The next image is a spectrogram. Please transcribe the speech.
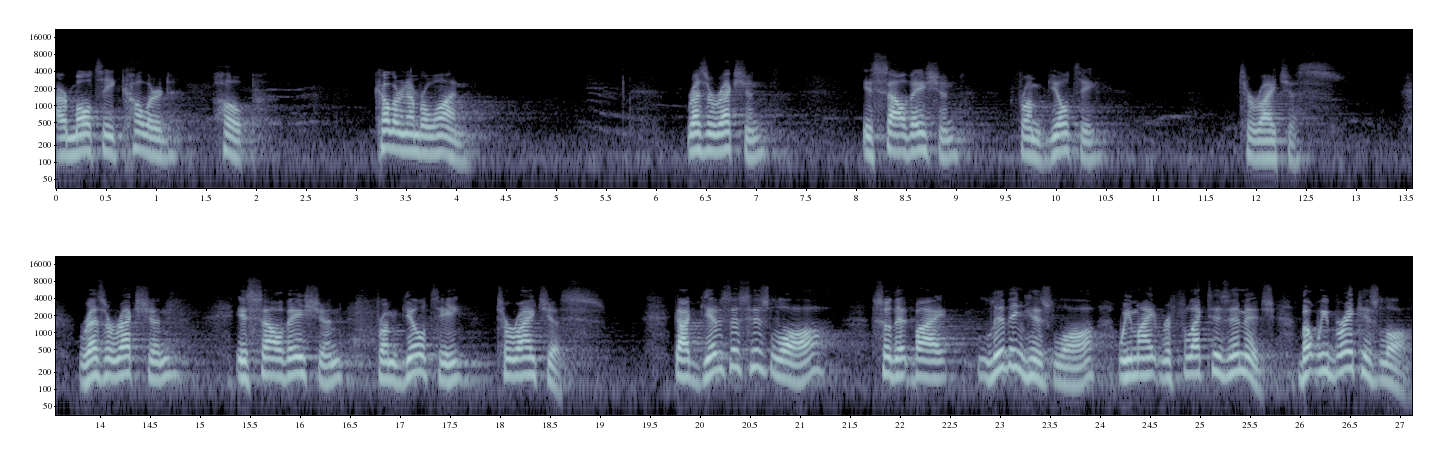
our multicolored hope. Color number one resurrection is salvation from guilty to righteous. Resurrection is salvation from guilty to righteous. God gives us His law so that by living His law, we might reflect His image. But we break His law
